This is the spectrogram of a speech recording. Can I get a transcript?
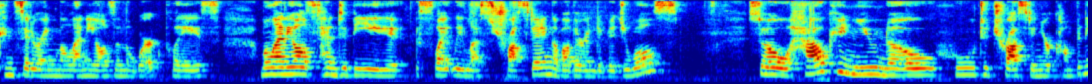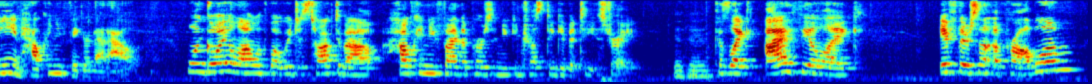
considering millennials in the workplace, millennials tend to be slightly less trusting of other individuals. So how can you know who to trust in your company and how can you figure that out? Well, and going along with what we just talked about, how can you find the person you can trust to give it to you straight? Mm-hmm. Because, like, I feel like if there's a problem,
